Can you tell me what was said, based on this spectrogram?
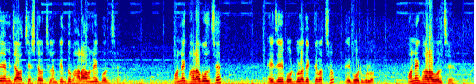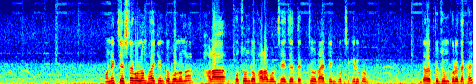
আমি যাওয়ার চেষ্টা করছিলাম, কিন্তু ভাড়া অনেক বলছে। অনেক ভাড়া বলছে। এই যে বোটগুলো দেখতে পাচ্ছ, এই বোটগুলো অনেক ভাড়া বলছে। অনেক চেষ্টা করলাম ভাই, কিন্তু হলো না। ভাড়া, প্রচণ্ড ভাড়া বলছে। এই যে দেখছ রাইটিং করছে কীরকম? দাও একটু জুম করে দেখাই।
